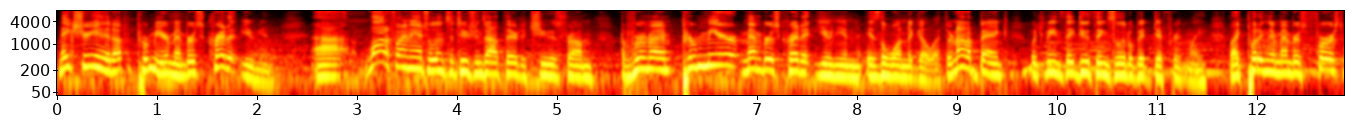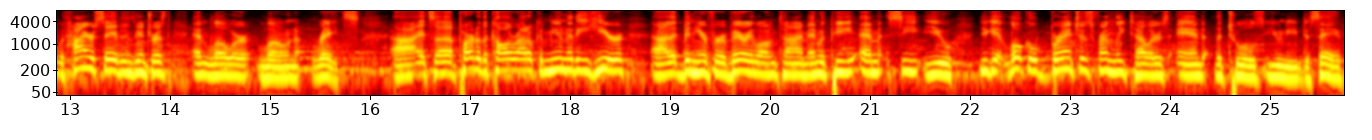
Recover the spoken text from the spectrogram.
make sure you hit up Premier Members Credit Union. Uh, a lot of financial institutions out there to choose from, but Premier, Members Credit Union is the one to go with. They're not a bank, which means they do things a little bit differently, like putting their members first with higher savings interest and lower loan rates. Uh, it's a part of the Colorado community here. Uh, they've been here for a very long time, and with PMCU, you get local branches, friendly tellers, and the tools you need to save,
